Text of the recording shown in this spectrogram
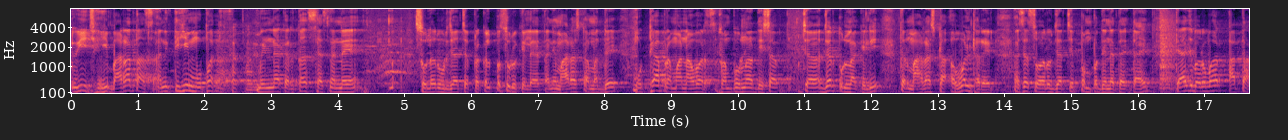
वीज ही बारा तास आणि तीही मोफत मिळण्याकरता शासनाने सोलर ऊर्जाचे प्रकल्प सुरू केले आहेत आणि महाराष्ट्रामध्ये मोठ्या प्रमाणावर संपूर्ण देशाच्या जर तुलना केली तर महाराष्ट्र अव्वल ठरेल असे सौर ऊर्जाचे पंप देण्यात येत आहेत. त्याचबरोबर आता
